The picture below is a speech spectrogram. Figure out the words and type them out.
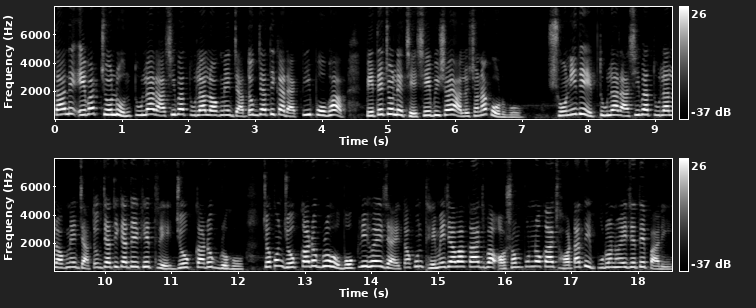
তাহলে এবার চলুন তুলা রাশি বা তুলা লগ্নের জাতক জাতিকারা কী প্রভাব পেতে চলেছে সে বিষয়ে আলোচনা করব। শনিদেব তুলা রাশি বা তুলা লগ্নের জাতক জাতিকাদের ক্ষেত্রে যোগকারক গ্রহ। যখন যোগকারক গ্রহ বকরি হয়ে যায়, তখন থেমে যাওয়া কাজ বা অসম্পূর্ণ কাজ হঠাৎই পূরণ হয়ে যেতে পারে।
